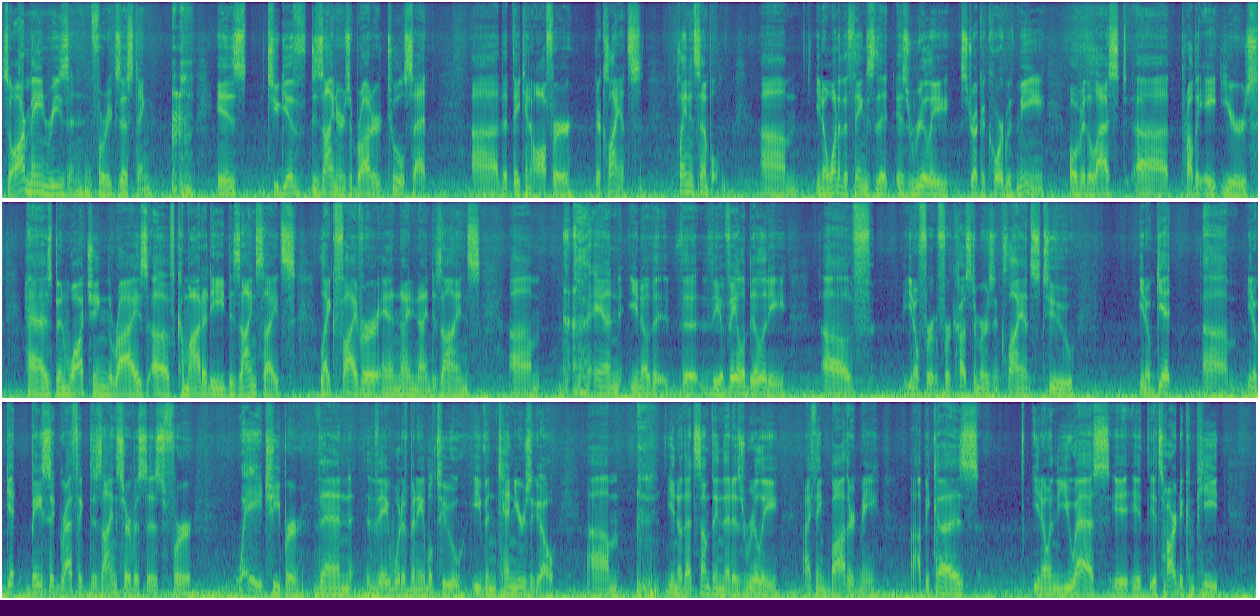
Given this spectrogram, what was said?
So, our main reason for existing is to give designers a broader tool set uh, that they can offer their clients. Plain and simple. Um, you know, one of the things that has really struck a chord with me over the last uh, probably eight years has been watching the rise of commodity design sites like Fiverr and 99 Designs. Um, and you know the the the availability of you know for for customers and clients to you know get um, you know get basic graphic design services for way cheaper than they would have been able to even 10 years ago. Um, you know that's something that has really I think bothered me uh, because you know in the US it, it, it's hard to compete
